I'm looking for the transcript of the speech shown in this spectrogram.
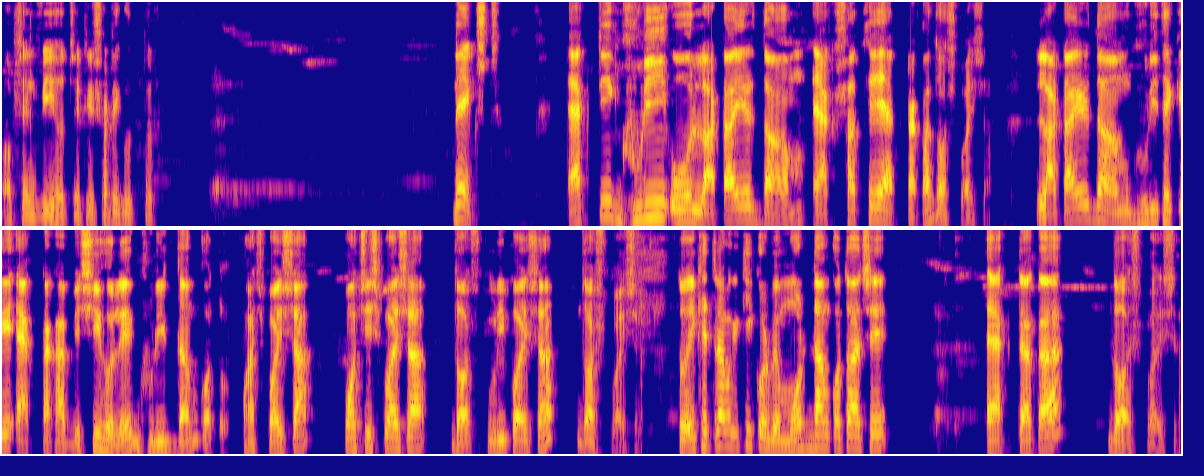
অপশন বি হচ্ছে এটির সঠিক উত্তর। নেক্সট একটি ঘুড়ি ও লাটাইয়ের দাম একসাথে এক টাকা দশ পয়সা। লাটাইয়ের দাম ঘুড়ি থেকে এক টাকা বেশি হলে ঘুড়ির দাম কত? পাঁচ পয়সা, পঁচিশ পয়সা, দশ, কুড়ি পয়সা, দশ পয়সা। তো এই ক্ষেত্রে আমাকে কি করবে? মোট দাম কত আছে? এক টাকা দশ পয়সা।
